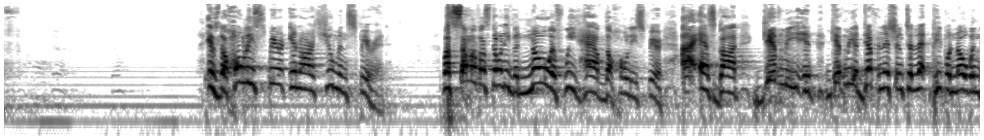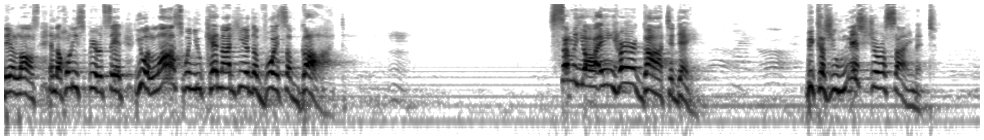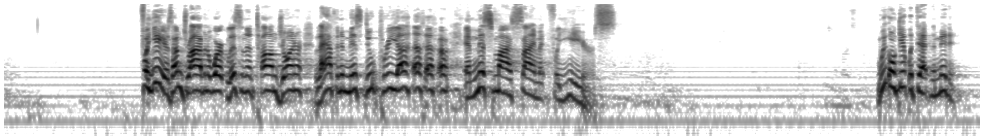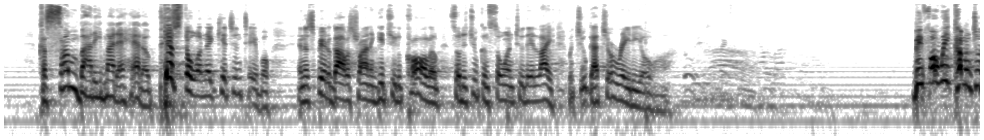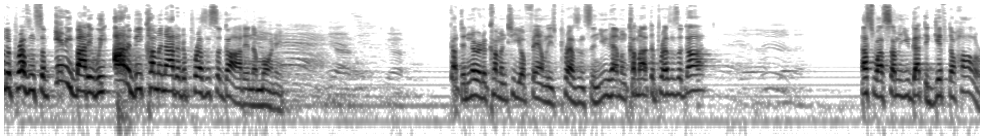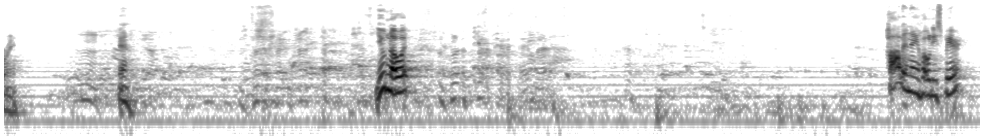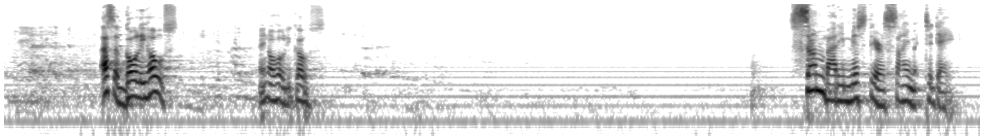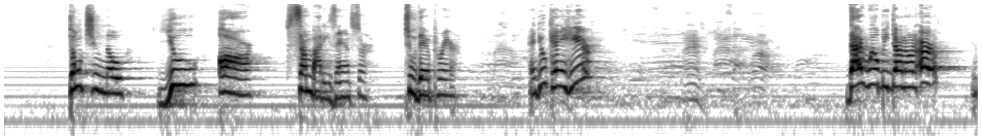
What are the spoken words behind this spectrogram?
Is the Holy Spirit in our human spirit? But some of us don't even know if we have the Holy Spirit. I ask God, give me it, give me a definition to let people know when they're lost. And the Holy Spirit said, You are lost when you cannot hear the voice of God. Some of y'all ain't heard God today because you missed your assignment. For years, I'm driving to work, listening to Tom Joyner, laughing at Miss Dupree, uh, and miss my assignment for years. We're going to get with that in a minute. Because somebody might have had a pistol on their kitchen table, and the Spirit of God was trying to get you to call them so that you can sow into their life, but you got your radio on. Before we come into the presence of anybody, we ought to be coming out of the presence of God in the morning. Got the nerve of coming to your family's presence and you haven't come out the presence of God? That's why some of you got the gift of hollering. Yeah. You know it. Hollering ain't Holy Spirit. That's a goalie host. Ain't no Holy Ghost. Somebody missed their assignment today. Don't you know you are somebody's answer to their prayer? And you can't hear? Thy will be done on earth.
